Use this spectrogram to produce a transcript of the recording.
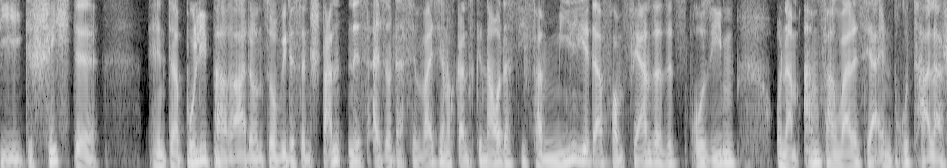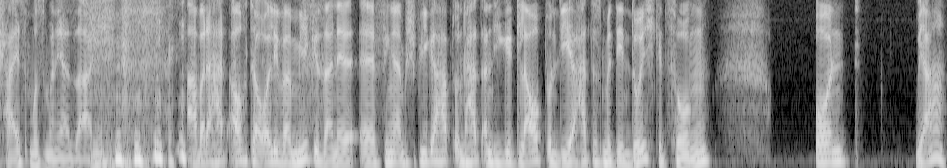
die Geschichte hinter Bully Parade und so, wie das entstanden ist, also das weiß ich noch ganz genau, dass die Familie da vorm Fernseher sitzt pro sieben und am Anfang war das ja ein brutaler Scheiß, muss man ja sagen. Aber da hat auch der Oliver Mielke seine äh, Finger im Spiel gehabt und hat an die geglaubt und die hat es mit denen durchgezogen. Und ja,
